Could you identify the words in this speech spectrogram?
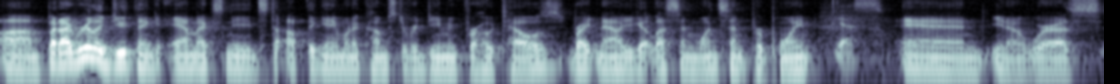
Um, but I really do think Amex needs to up the game when it comes to redeeming for hotels. Right now, you get less than one cent per point, Yes. and you know, whereas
